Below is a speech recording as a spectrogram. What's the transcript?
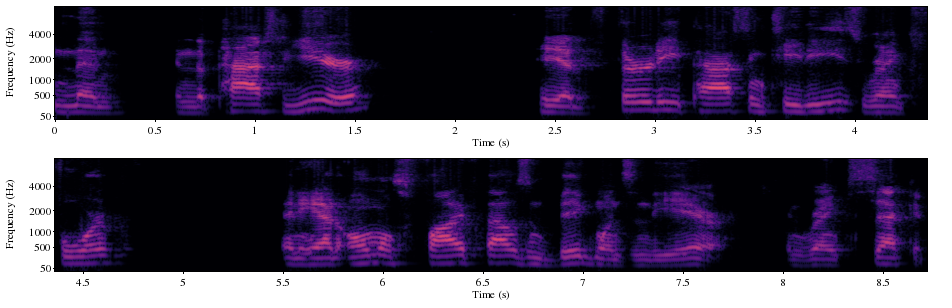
And then in the past year, he had 30 passing TDs, ranked fourth, and he had almost 5,000 big ones in the air and ranked second,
